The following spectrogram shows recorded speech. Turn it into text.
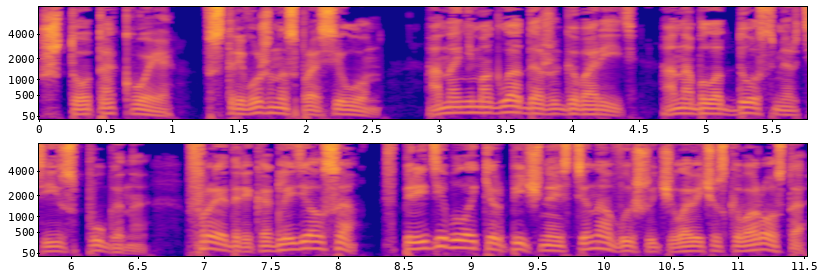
«Что такое?» — встревоженно спросил он. Она не могла даже говорить. Она была до смерти испугана. Фредерик огляделся. Впереди была кирпичная стена выше человеческого роста,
